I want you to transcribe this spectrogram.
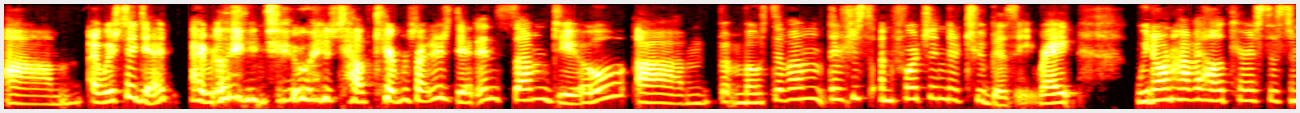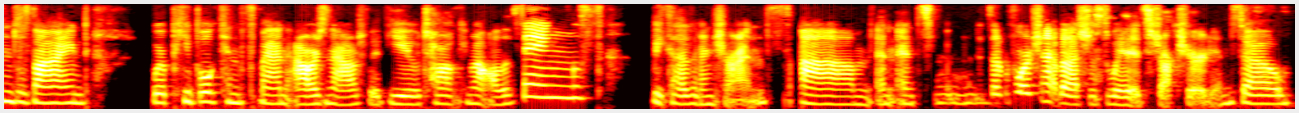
um, I wish they did. I really do wish healthcare providers did, and some do. Um, but most of them, they're just unfortunately they're too busy, right? We don't have a healthcare system designed where people can spend hours and hours with you talking about all the things because of insurance. Um, and it's Mhm. it's unfortunate, but that's just the way it's structured. And so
